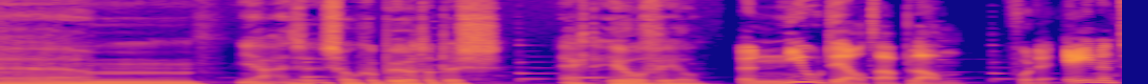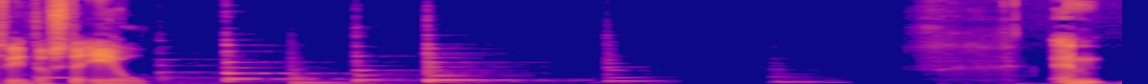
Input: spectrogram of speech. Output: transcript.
Um, ja, zo, zo gebeurt er dus echt heel veel. Een nieuw deltaplan voor de 21ste eeuw. En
